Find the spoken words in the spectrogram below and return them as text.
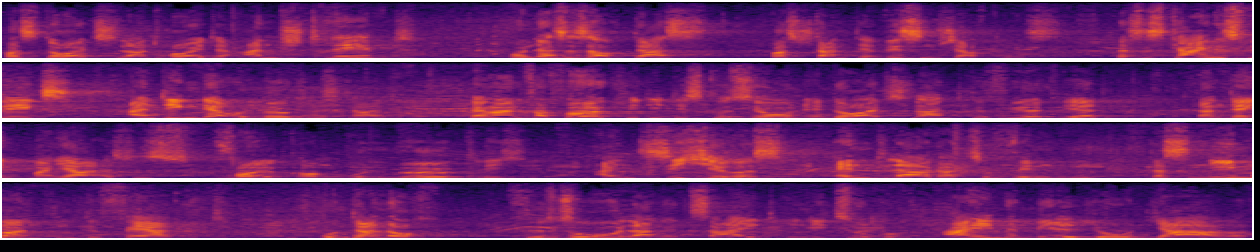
was Deutschland heute anstrebt und das ist auch das, was Stand der Wissenschaft ist. Das ist keineswegs ein Ding der Unmöglichkeit. Wenn man verfolgt, wie die Diskussion in Deutschland geführt wird, dann denkt man ja, es ist vollkommen unmöglich, ein sicheres Endlager zu finden, das niemanden gefährdet. Und dann noch für so lange Zeit in die Zukunft. Eine Million Jahre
